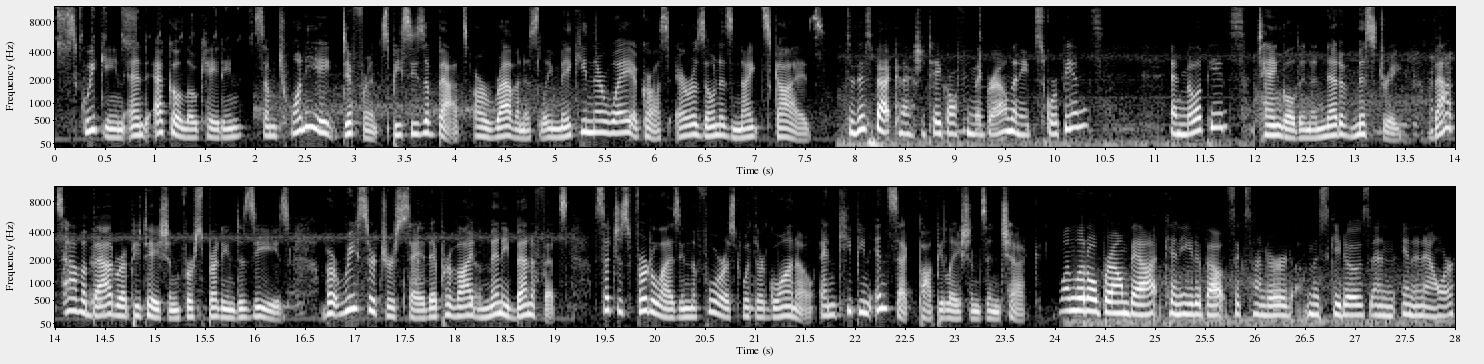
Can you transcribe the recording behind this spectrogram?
Squeaking and echolocating, some 28 different species of bats are ravenously making their way across Arizona's night skies. So this bat can actually take off from the ground and eat scorpions and millipedes. Tangled in a net of mystery, bats have a bad reputation for spreading disease, but researchers say they provide many benefits, such as fertilizing the forest with their guano and keeping insect populations in check. One little brown bat can eat about 600 mosquitoes in, in an hour.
